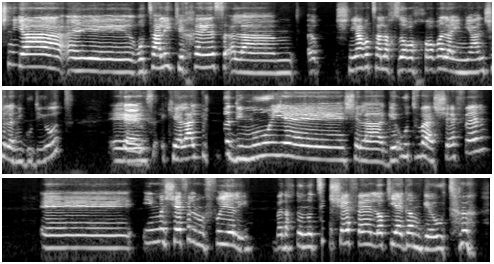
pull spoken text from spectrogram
שנייה אה, רוצה להתייחס על ה... שנייה רוצה לחזור אחורה לעניין של הניגודיות. כן. כי עלה לי פשוט הדימוי אה, של הגאות והשפל. אם השפל מפריע לי, ואנחנו נוציא שפל, לא תהיה גם גאות.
